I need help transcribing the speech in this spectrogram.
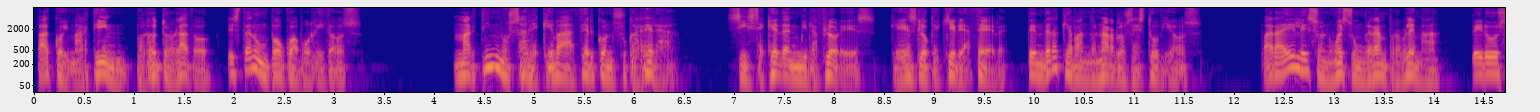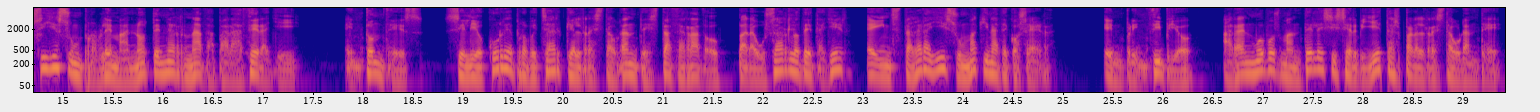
Paco y Martín, por otro lado, están un poco aburridos. Martín no sabe qué va a hacer con su carrera. Si se queda en Miraflores, que es lo que quiere hacer, tendrá que abandonar los estudios. Para él eso no es un gran problema, pero sí es un problema no tener nada para hacer allí. Entonces, se le ocurre aprovechar que el restaurante está cerrado para usarlo de taller e instalar allí su máquina de coser. En principio, harán nuevos manteles y servilletas para el restaurante.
